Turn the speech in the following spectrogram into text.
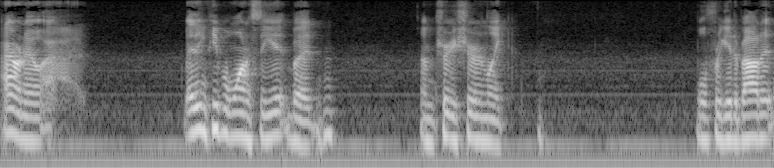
I don't know. I, I think people want to see it, but I'm pretty sure in like we'll forget about it.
